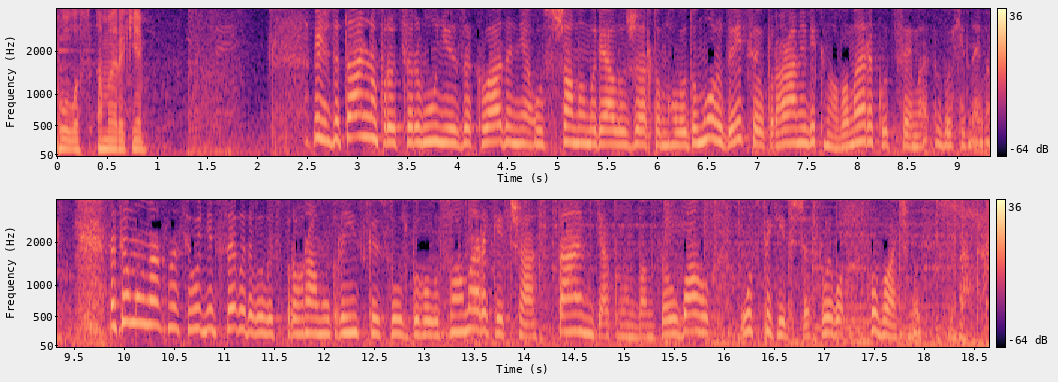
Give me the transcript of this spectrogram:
Голос Америки. Більш детально про церемонію закладення у США меморіалу жертвам голодомору дивіться у програмі Вікно в Америку цими вихідними. На цьому у нас на сьогодні все. Ви дивились програму Української служби голосу Америки. Час тайм. Дякуємо вам за увагу. Успіхів, щасливо. Побачимось завтра.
